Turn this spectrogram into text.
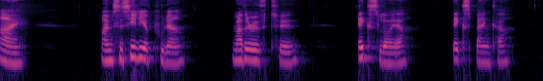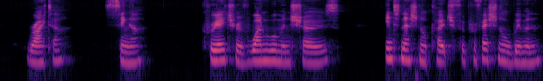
Hi, I'm Cecilia Poulain, mother of two, ex lawyer, ex banker, writer, singer, creator of one woman shows, international coach for professional women,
